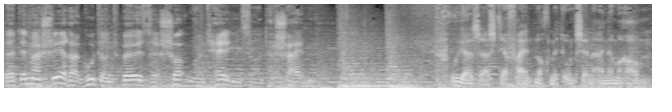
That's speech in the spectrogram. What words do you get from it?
Wird immer schwerer, Gut und Böse, Schurken und Helden zu unterscheiden. Früher saß der Feind noch mit uns in einem Raum.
